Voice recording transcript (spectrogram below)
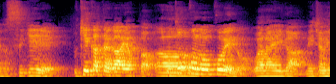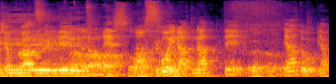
やっぱすげえ、受け方がやっぱ男の声の笑いがめちゃめちゃ分厚くて、えー。ああすごいなってなって、うんうんで、あと、いや、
